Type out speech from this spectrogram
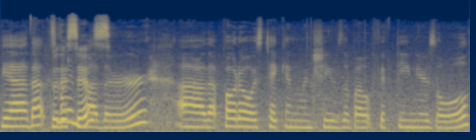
Yeah, that's Who my this is? Uh, that photo was taken when she was about 15 years old.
